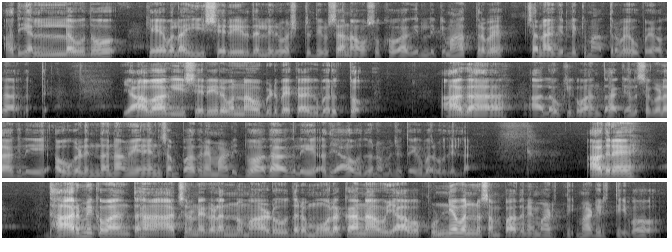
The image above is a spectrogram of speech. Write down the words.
ಅದು ಎಲ್ಲವುದೂ ಕೇವಲ ಈ ಶರೀರದಲ್ಲಿರುವಷ್ಟು ದಿವಸ ನಾವು ಸುಖವಾಗಿರಲಿಕ್ಕೆ ಮಾತ್ರವೇ, ಚೆನ್ನಾಗಿರಲಿಕ್ಕೆ ಮಾತ್ರವೇ ಉಪಯೋಗ ಆಗುತ್ತೆ. ಯಾವಾಗ ಈ ಶರೀರವನ್ನು ನಾವು ಬಿಡಬೇಕಾಗಿ ಬರುತ್ತೋ, ಆಗ ಆ ಲೌಕಿಕವಾದಂತಹ ಕೆಲಸಗಳಾಗಲಿ, ಅವುಗಳಿಂದ ನಾವು ಏನೇನು ಸಂಪಾದನೆ ಮಾಡಿದ್ವೋ ಅದಾಗಲಿ, ಅದು ಯಾವುದು ನಮ್ಮ ಜೊತೆಗೆ ಬರುವುದಿಲ್ಲ. ಆದರೆ ಧಾರ್ಮಿಕವಾದಂತಹ ಆಚರಣೆಗಳನ್ನು ಮಾಡುವುದರ ಮೂಲಕ ನಾವು ಯಾವ ಪುಣ್ಯವನ್ನು ಸಂಪಾದನೆ ಮಾಡ್ತಿ, ಮಾಡಿರ್ತೀವೋ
